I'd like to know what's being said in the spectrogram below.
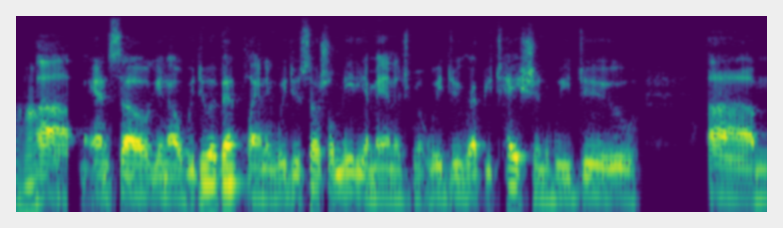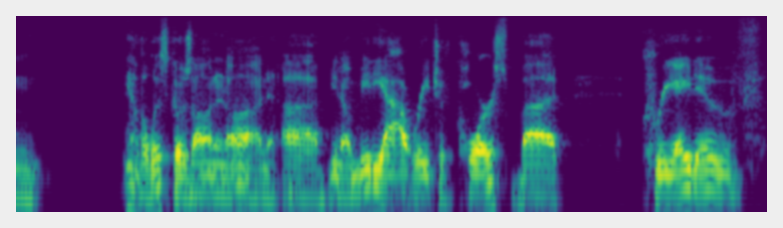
uh-huh. um, and so you know we do event planning we do social media management we do reputation we do um, you know the list goes on and on. Uh, you know media outreach of course but creative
